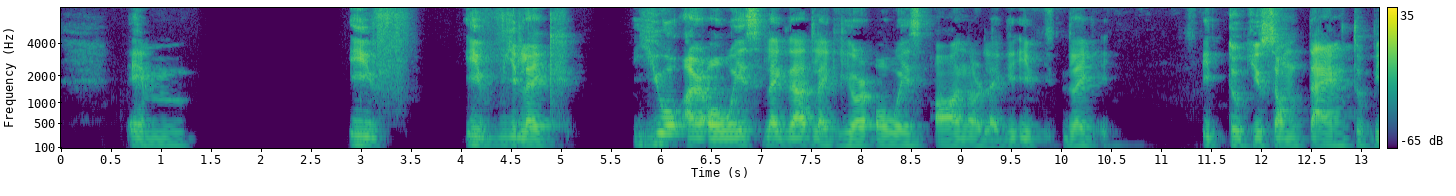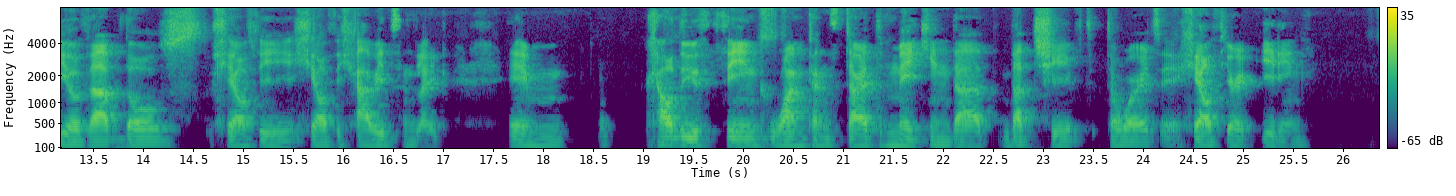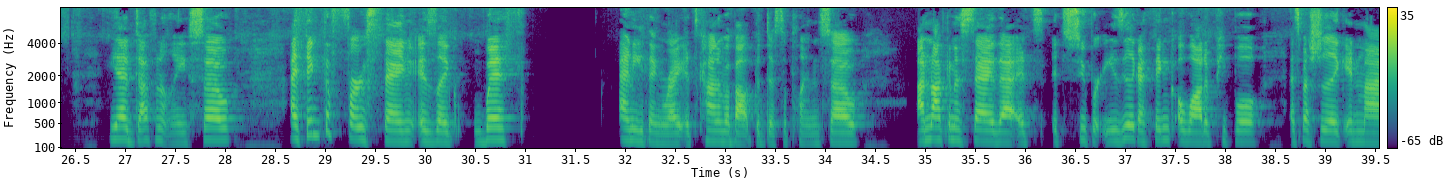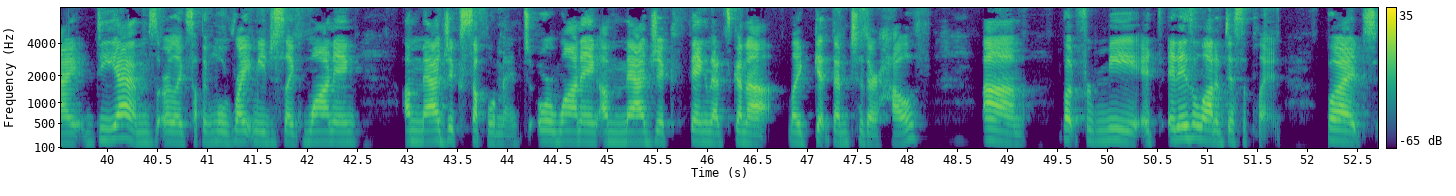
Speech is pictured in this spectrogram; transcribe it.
um, if if you like you are always like that like you're always on or like if like it took you some time to build up those healthy healthy habits and like um how do you think one can start making that that shift towards a healthier eating? Yeah definitely. So i think the first thing is like with anything right it's kind of about the discipline. So I'm not going to say that it's it's super easy. Like I think a lot of people, especially like in my DMs or like something will write me just like wanting a magic supplement or wanting a magic thing that's to like get them to their health. Um, but for me, it, it is a lot of discipline. But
